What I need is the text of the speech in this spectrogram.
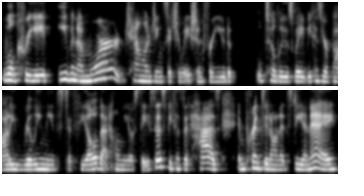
will create even a more challenging situation for you to to lose weight because your body really needs to feel that homeostasis because it has imprinted on its DNA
